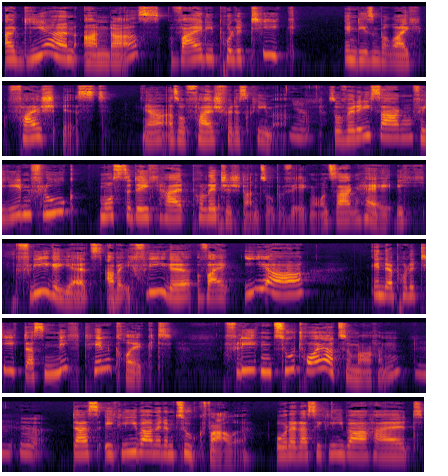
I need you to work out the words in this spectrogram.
agieren anders, weil die Politik in diesem Bereich falsch ist. Ja, also falsch für das Klima. Ja. So würde ich sagen, für jeden Flug musst du dich halt politisch dann so bewegen und sagen, hey, ich fliege jetzt, aber ich fliege, weil ihr in der Politik das nicht hinkriegt, Fliegen zu teuer zu machen Ja. dass ich lieber mit dem Zug fahre oder dass ich lieber halt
